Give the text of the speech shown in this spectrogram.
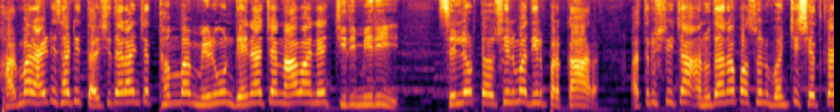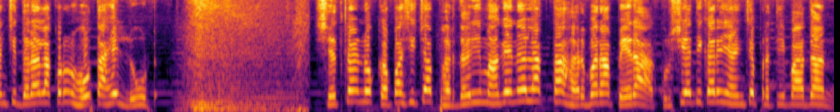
फार्मर आयसाठी तहसीलदारांचे थंब मिळवून देण्याच्या नावाने चिरीमिरी. सिल्लोड तहसीलमधील प्रकार. अतिवृष्टीच्या अनुदानापासून वंचित शेतकऱ्यांची दलालाकडून होत आहे लूट. शेतकऱ्यांनो कपाशीच्या फरदरी मागे न लागता हरभरा पेरा कृषी अधिकारी यांचे प्रतिपादन.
